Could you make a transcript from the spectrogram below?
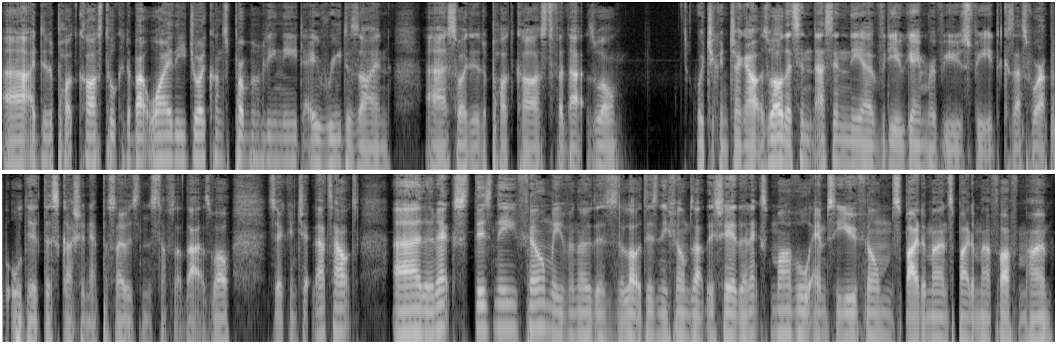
uh, I did a podcast talking about why the Joy-Cons probably need a redesign. Uh, so I did a podcast for that as well which you can check out as well. That's in that's in the uh, video game reviews feed because that's where I put all the discussion episodes and stuff like that as well. So you can check that out. Uh, the next Disney film, even though there's a lot of Disney films out this year, the next Marvel MCU film, Spider-Man, Spider-Man Far From Home.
